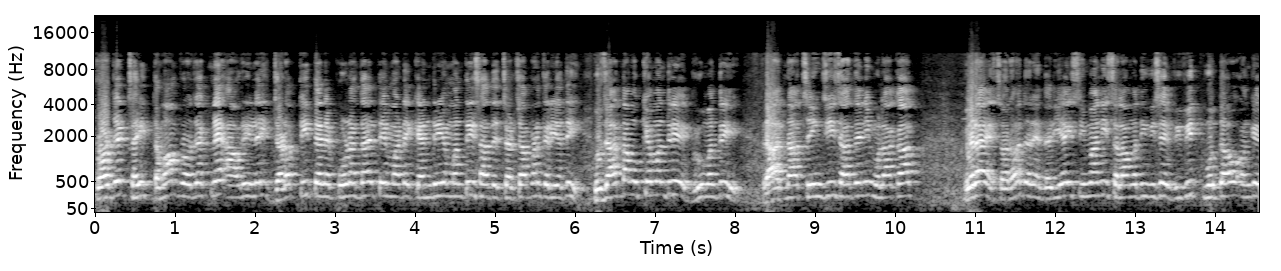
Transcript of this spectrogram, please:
પ્રોજેક્ટ સહિત તમામ પ્રોજેક્ટને આવરી લઈ ઝડપથી તેને પૂર્ણ થાય તે માટે કેન્દ્રીય મંત્રી સાથે ચર્ચા પણ કરી હતી. ગુજરાતના મુખ્યમંત્રીએ ગૃહમંત્રી રાજનાથસિંહજી સાથેની મુલાકાત વેળાએ સરહદ અને દરિયાઈ સીમાની સલામતી વિશે વિવિધ મુદ્દાઓ અંગે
